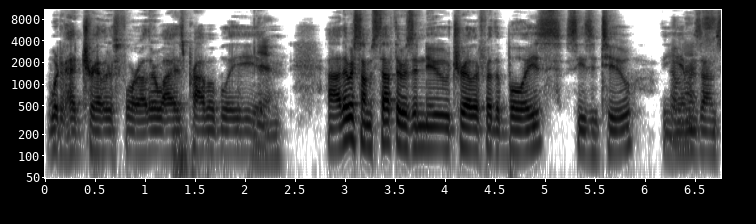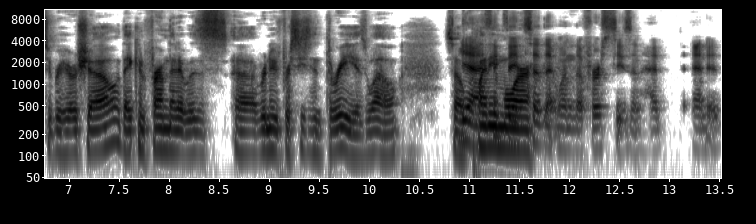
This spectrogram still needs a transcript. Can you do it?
would have had trailers for otherwise probably. And uh, there was some stuff. There was a new trailer for the boys season two the Oh, nice. amazon superhero show they confirmed that it was uh, renewed for season three as well so yeah, plenty more they said that when the first season had ended,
